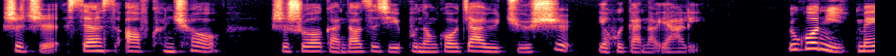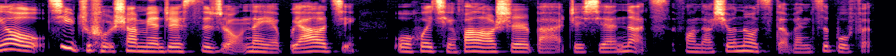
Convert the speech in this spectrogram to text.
是指 sense of control。是说感到自己不能够驾驭局势，也会感到压力。如果你没有记住上面这四种，那也不要紧，我会请方老师把这些 nuts 放到 show notes 的文字部分，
